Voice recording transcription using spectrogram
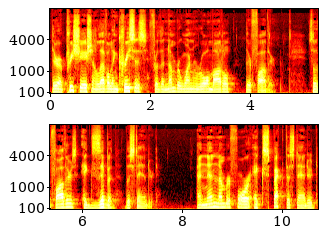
their appreciation level increases for the number one role model their father. So, fathers exhibit the standard. And then, number four, expect the standard.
